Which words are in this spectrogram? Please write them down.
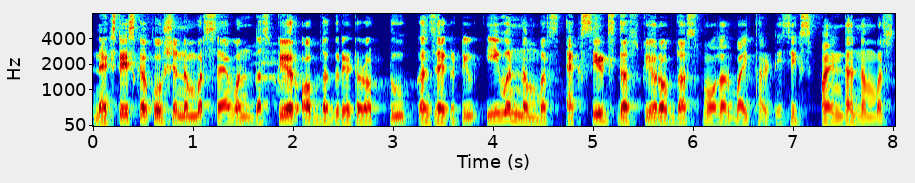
नेक्स्ट है इसका question number seven the square of the greater of two consecutive even numbers exceeds the square of the smaller by 36 find the numbers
